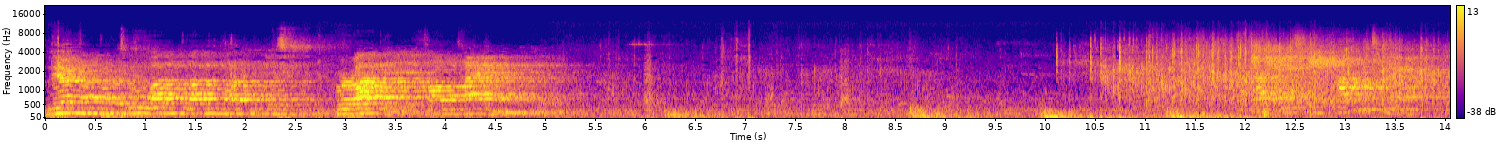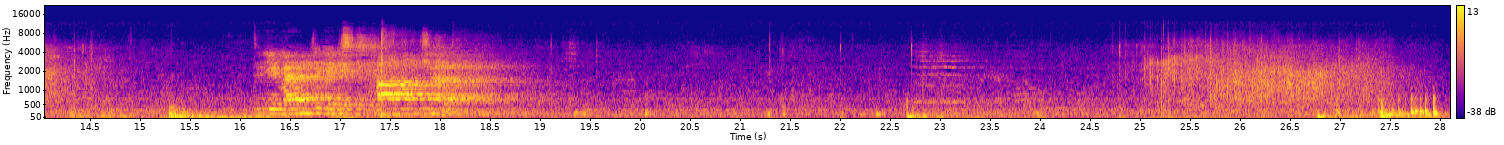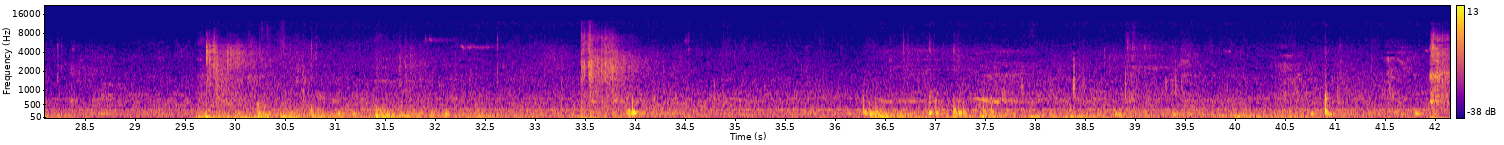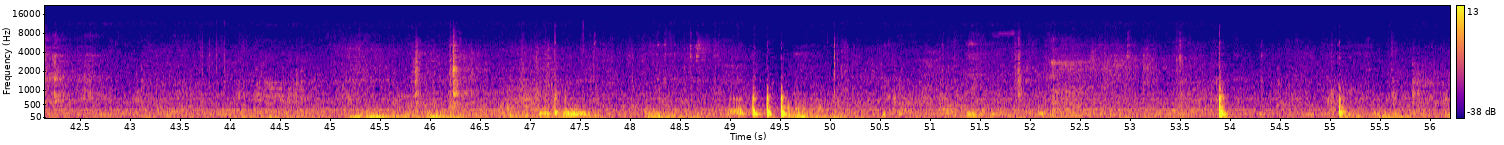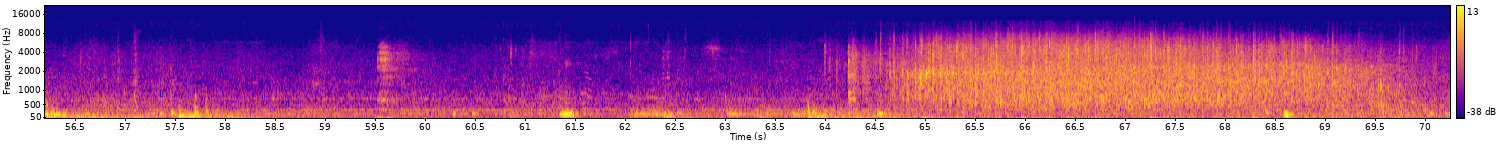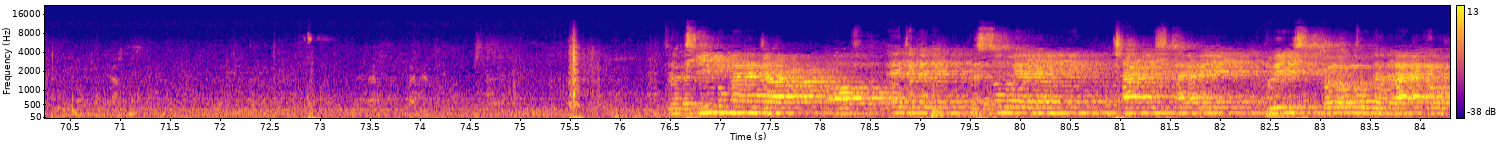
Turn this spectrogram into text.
Player number 2111 is Barati from Thailand. The event is Tom Chen. The team manager of Italy, the Soviet Union, Chinese Taipei, please go to the medical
